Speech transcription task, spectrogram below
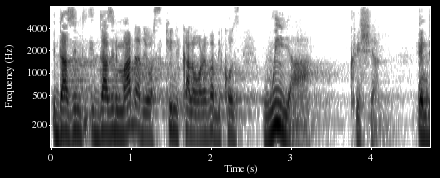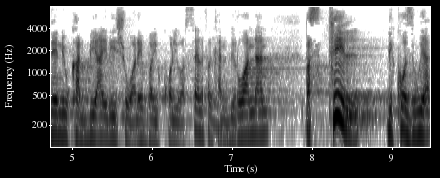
it doesn't, it doesn't matter your skin color or whatever because we are Christian. And then you can be Irish or whatever you call yourself, you can be Rwandan. But still, because we are,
